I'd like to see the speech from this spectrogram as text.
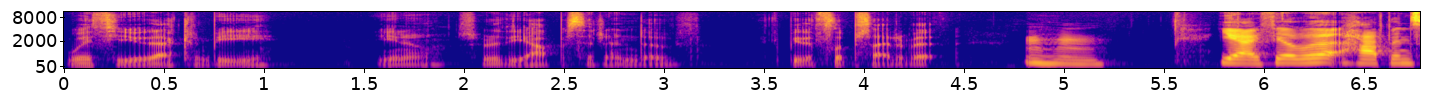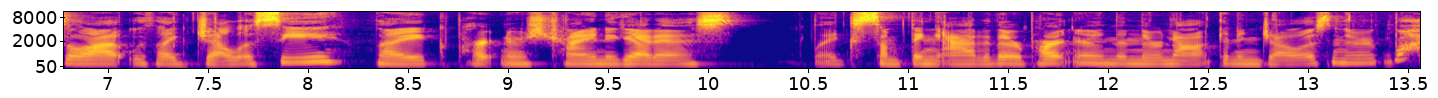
with you, that can be, you know, sort of the opposite end of could be the flip side of it. Yeah, I feel that happens a lot with like jealousy, like partners trying to get us like something out of their partner and then they're not getting jealous and they're like, why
